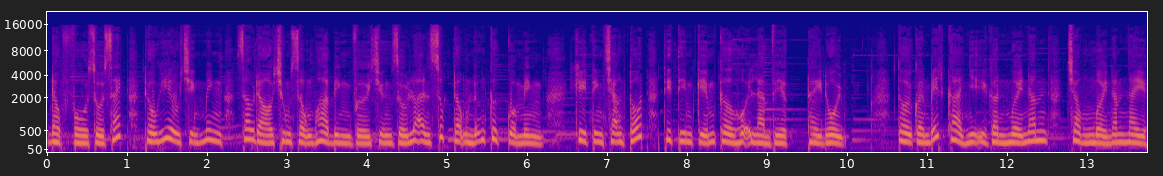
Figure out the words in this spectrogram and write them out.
đọc vô số sách, thấu hiểu chính mình, sau đó chung sống hòa bình với chứng rối loạn xúc động lưỡng cực của mình. Khi tình trạng tốt thì tìm kiếm cơ hội làm việc, thay đổi. Tôi quen biết Khả Nhị gần 10 năm, trong 10 năm này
